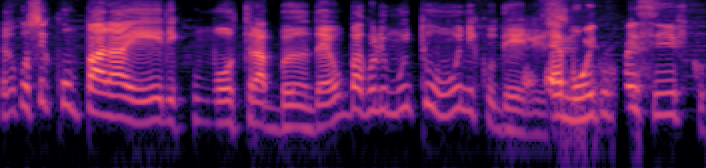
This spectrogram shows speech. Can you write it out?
Eu não consigo comparar ele com outra banda. É um bagulho muito único deles. É muito específico.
